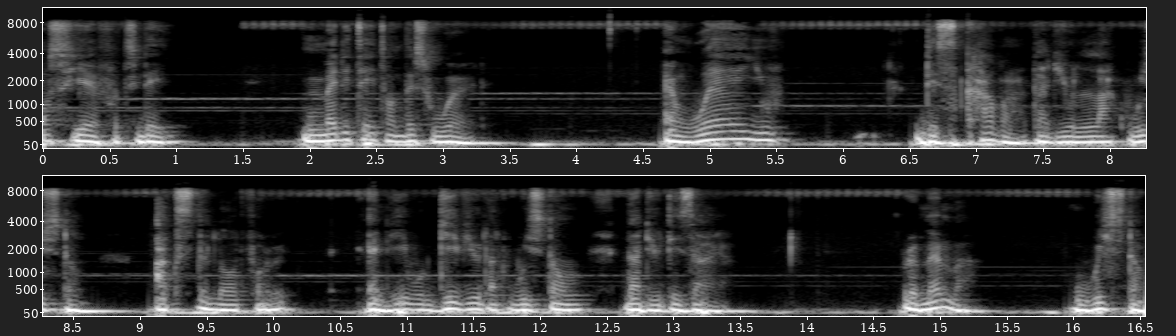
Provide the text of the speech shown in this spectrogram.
Pause here for today. Meditate on this word. And where you discover that you lack wisdom, ask the Lord for it and He will give you that wisdom that you desire. Remember, wisdom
